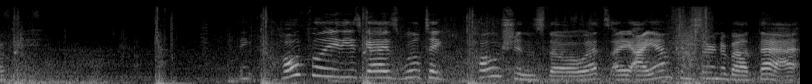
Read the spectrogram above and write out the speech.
Okay. Hopefully these guys will take potions though. That's I, I am concerned about that.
